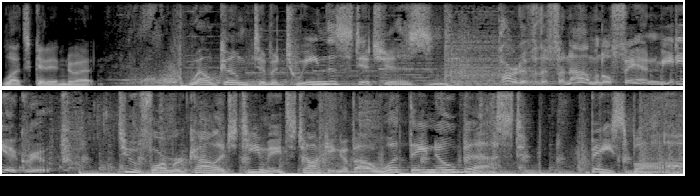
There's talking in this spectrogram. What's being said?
Let's get into it. Welcome to Between the Stitches, part of the Phenomenal Fan Media Group. Two former college teammates talking about what they know best baseball.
